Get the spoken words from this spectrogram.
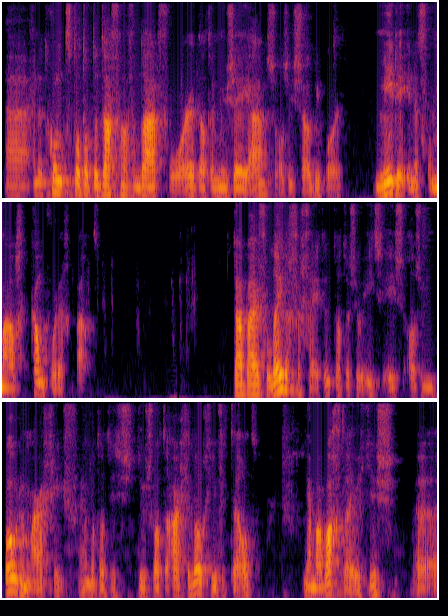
Eh, en het komt tot op de dag van vandaag voor dat er musea, zoals in Sobibor, midden in het voormalige kamp worden gebouwd. Daarbij volledig vergeten dat er zoiets is als een bodemarchief. Hè, want dat is dus wat de archeoloog hier vertelt. Ja, maar wacht eventjes. Eh,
